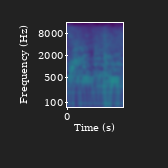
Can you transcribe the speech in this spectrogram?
Rodney.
